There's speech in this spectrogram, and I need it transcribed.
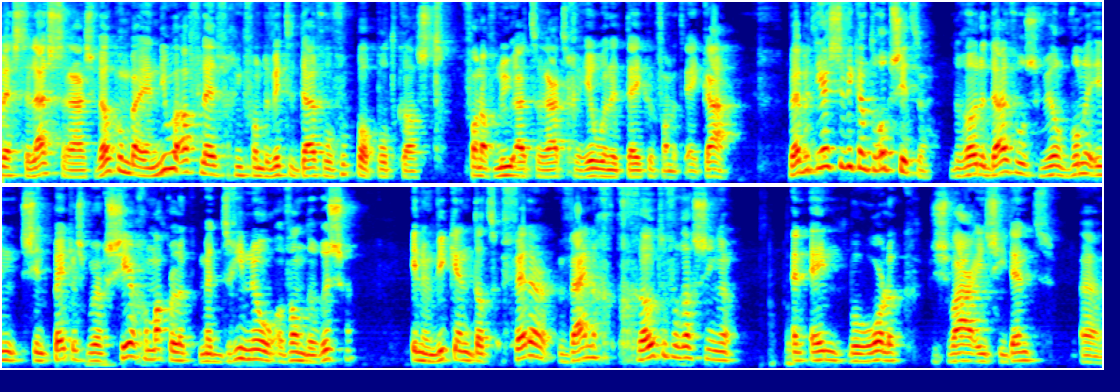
beste luisteraars, welkom bij een nieuwe aflevering van de Witte Duivel Voetbalpodcast. Vanaf nu uiteraard geheel in het teken van het EK. We hebben het eerste weekend erop zitten. De Rode Duivels wonnen in Sint-Petersburg zeer gemakkelijk met 3-0 van de Russen. In een weekend dat verder weinig grote verrassingen en één behoorlijk zwaar incident uh,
